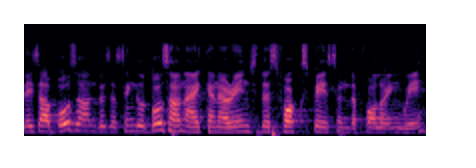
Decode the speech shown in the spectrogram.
there's a boson, there's a single boson, I can arrange this Fock space in the following way.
